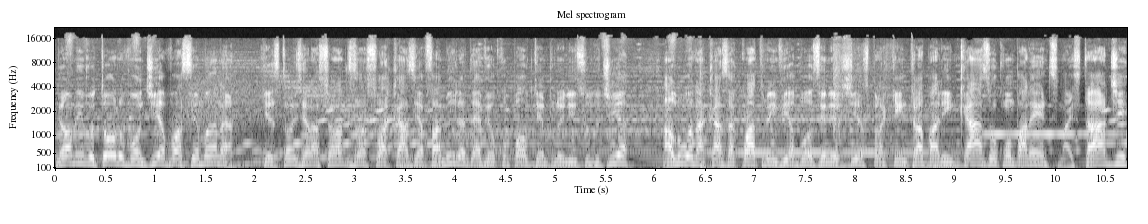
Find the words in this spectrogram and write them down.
Meu amigo Touro, bom dia, boa semana. Questões relacionadas à sua casa e à família devem ocupar o tempo no início do dia a lua na casa 4 envia boas energias para quem trabalha em casa ou com parentes. Mais tarde,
